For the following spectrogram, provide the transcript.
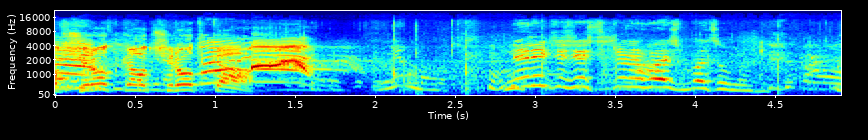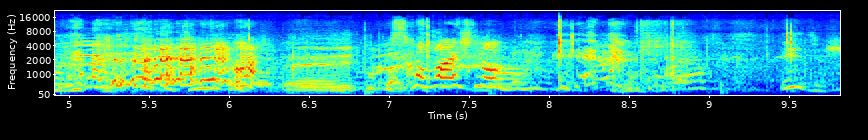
Od środka, od środka. Nie liczy się strzelowałeś palcą nogi. E, tutaj. Schowałeś nogę. Idziesz.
